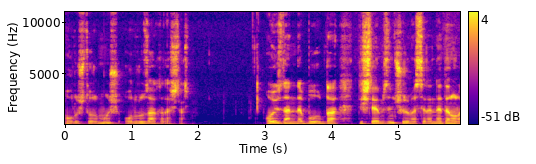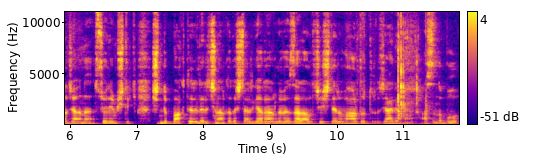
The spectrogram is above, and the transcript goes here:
oluşturmuş oluruz arkadaşlar. O yüzden de bu da dişlerimizin çürümesine neden olacağını söylemiştik. Şimdi bakteriler için arkadaşlar yararlı ve zararlı çeşitleri vardır diyoruz. Yani aslında bu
